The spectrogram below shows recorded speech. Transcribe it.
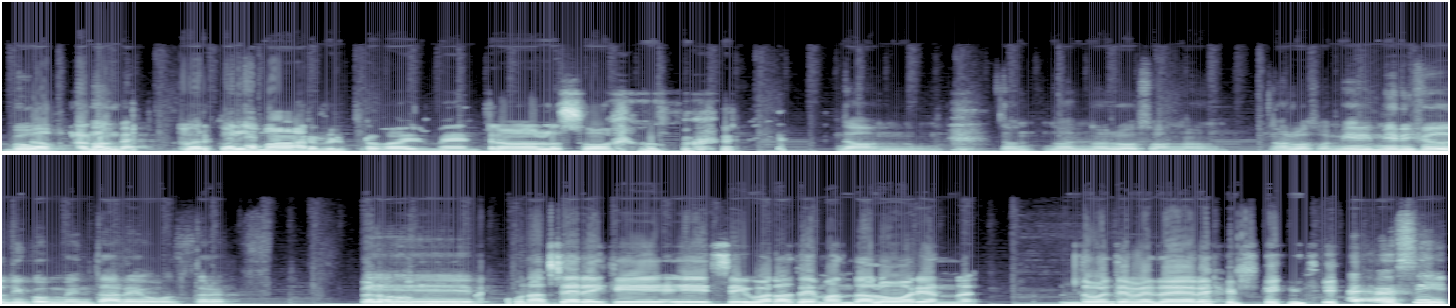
Boh, No, vabbè. crossover con la Marvel probabilmente, no, non lo so comunque. No, non, non- non- lo so, non, non lo so, mi, mi rifiuto di commentare oltre. Però Eh, è una serie che se guardate Mandalorian dovete vedere, quindi... eh, eh, sì,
